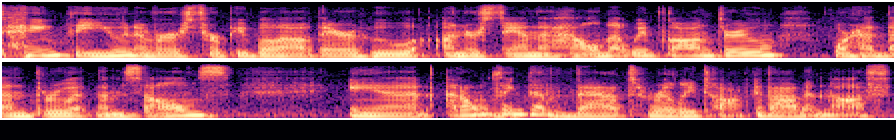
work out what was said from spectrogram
thank the universe for people out there who understand the hell that we've gone through or have been through it themselves. And I don't think that that's really talked about enough.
